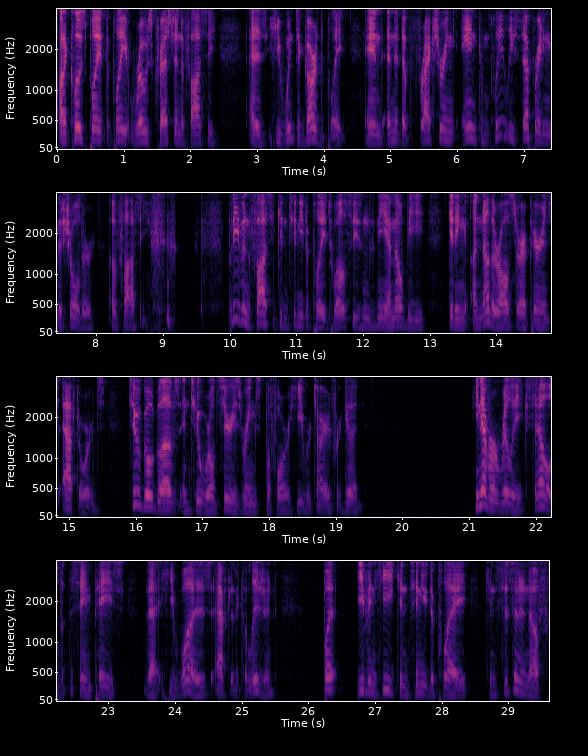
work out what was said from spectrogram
On a close play at the plate, Rose crashed into Fosse as he went to guard the plate and ended up fracturing and completely separating the shoulder of Fosse. But even Fosse continued to play 12 seasons in the MLB, getting another All Star appearance afterwards, two Gold Gloves, and two World Series rings before he retired for good. He never really excelled at the same pace that he was after the collision, but even he continued to play consistent enough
